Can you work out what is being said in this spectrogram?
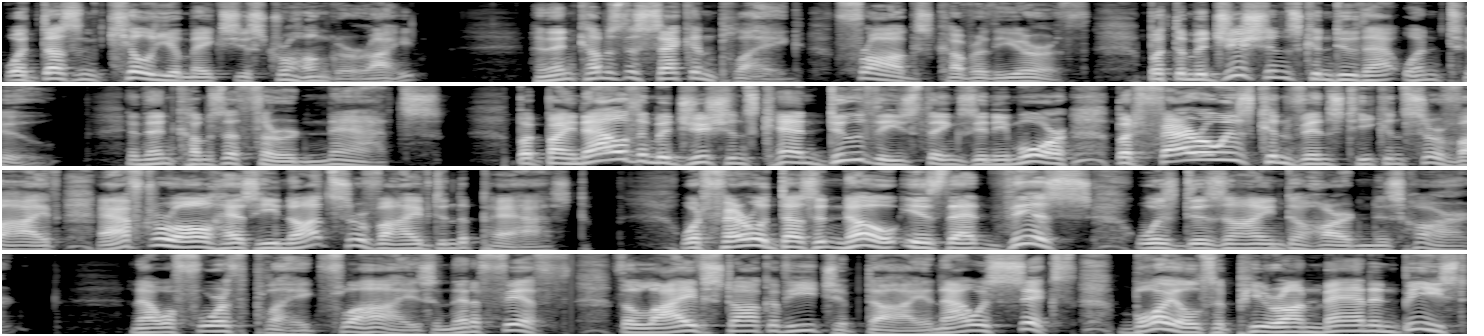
What doesn't kill you makes you stronger, right? And then comes the second plague frogs cover the earth. But the magicians can do that one too. And then comes the third gnats. But by now the magicians can't do these things anymore, but Pharaoh is convinced he can survive. After all, has he not survived in the past? What Pharaoh doesn't know is that this was designed to harden his heart. Now a fourth plague, flies, and then a fifth. The livestock of Egypt die, and now a sixth. Boils appear on man and beast,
